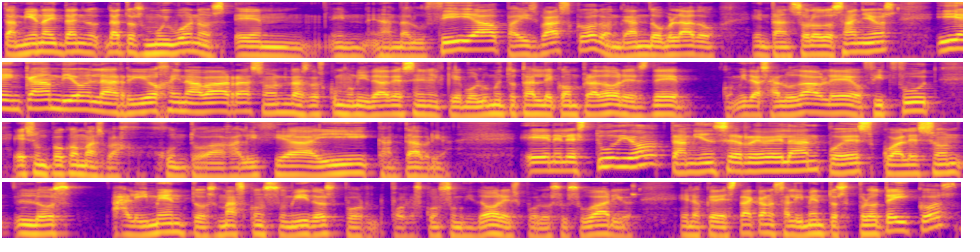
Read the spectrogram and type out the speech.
También hay datos muy buenos en, en Andalucía o País Vasco, donde han doblado en tan solo dos años. Y en cambio, en La Rioja y Navarra son las dos comunidades en el que el volumen total de compradores de comida saludable o fit food es un poco más bajo, junto a Galicia y Cantabria. En el estudio también se revelan pues cuáles son los alimentos más consumidos por, por, los consumidores, por los usuarios, en lo que destacan los alimentos proteicos,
